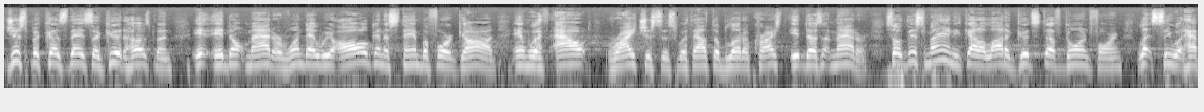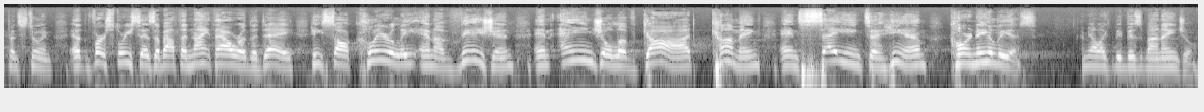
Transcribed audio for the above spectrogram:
just because there's a good husband, it, it don't matter. One day we're all going to stand before God, and without righteousness, without the blood of Christ, it doesn't matter. So this man, he's got a lot of good stuff going for him. Let's see what happens to him. Uh, verse 3 says, About the ninth hour of the day, he saw clearly in a vision an angel of God coming and saying to him, Cornelius. How y'all like to be visited by an angel?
